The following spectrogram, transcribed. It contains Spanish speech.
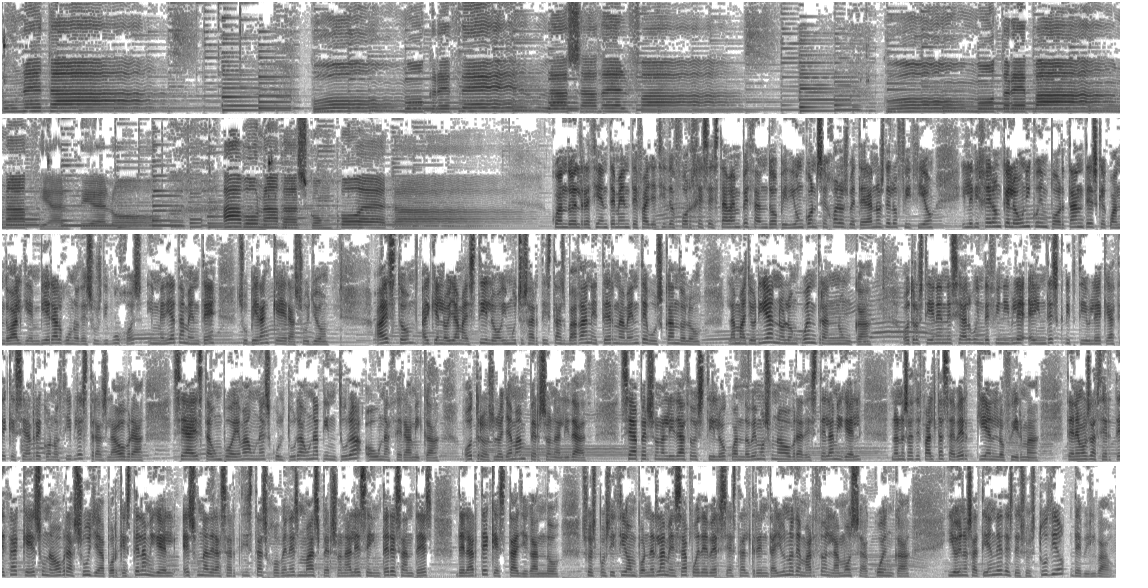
cunetas, cómo crecen las adelfas, cómo trepan hacia el cielo, abonadas con poetas. Cuando el recientemente fallecido Forges estaba empezando, pidió un consejo a los veteranos del oficio y le dijeron que lo único importante es que cuando alguien viera alguno de sus dibujos, inmediatamente supieran que era suyo. A esto hay quien lo llama estilo y muchos artistas vagan eternamente buscándolo. La mayoría no lo encuentran nunca. Otros tienen ese algo indefinible e indescriptible que hace que sean reconocibles tras la obra, sea esta un poema, una escultura, una pintura o una cerámica. Otros lo llaman personalidad. Sea personalidad o estilo, cuando vemos una obra de Estela Miguel, no nos hace falta saber quién lo firma. Tenemos la certeza que es una obra suya, porque Estela Miguel es una de las artistas jóvenes más personales e interesantes del arte que está llegando su exposición Poner la Mesa puede verse hasta el 31 de marzo en La Mosa, Cuenca, y hoy nos atiende desde su estudio de Bilbao.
